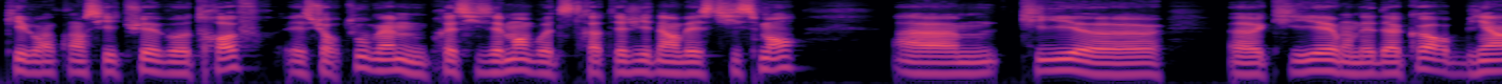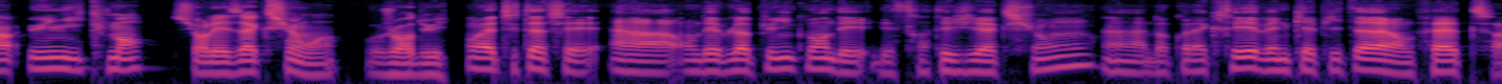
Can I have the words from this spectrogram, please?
qui vont constituer votre offre et surtout même précisément votre stratégie d'investissement euh, qui, euh, qui est, on est d'accord, bien uniquement sur les actions hein, aujourd'hui. Oui, tout à fait. on développe uniquement des, stratégies actions. Euh, donc, on a créé Venn Capital, en fait, euh,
